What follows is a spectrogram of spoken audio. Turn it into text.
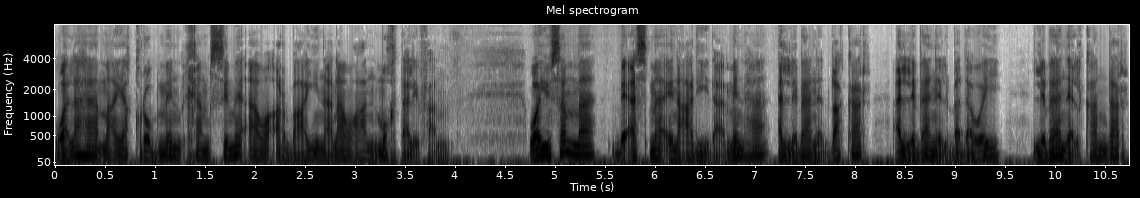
ولها ما يقرب من 540 نوعا مختلفا. ويسمى بأسماء عديدة منها اللبان الذكر اللبان البدوي لبان الكندر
